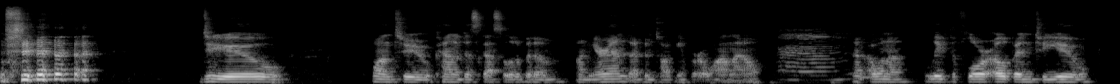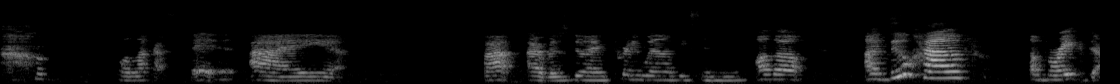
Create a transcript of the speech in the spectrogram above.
do you want to kind of discuss a little bit of, on your end? I've been talking for a while now. I, Um, I want to leave the floor open to you. well, like I said, I thought I was doing pretty well recently. Although I do have a breakdown,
